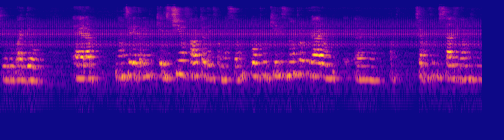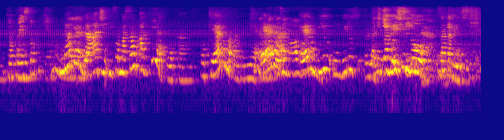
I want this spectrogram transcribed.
que o Uruguai deu era não seria também porque eles tinham falta de informação ou porque eles não procuraram uh, se aprofundar, digamos, que é um país tão pequeno. Né? Na verdade, informação havia pouca, porque era uma pandemia, Sim, era, era um, vírus, um vírus relativamente novo, né? exatamente.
